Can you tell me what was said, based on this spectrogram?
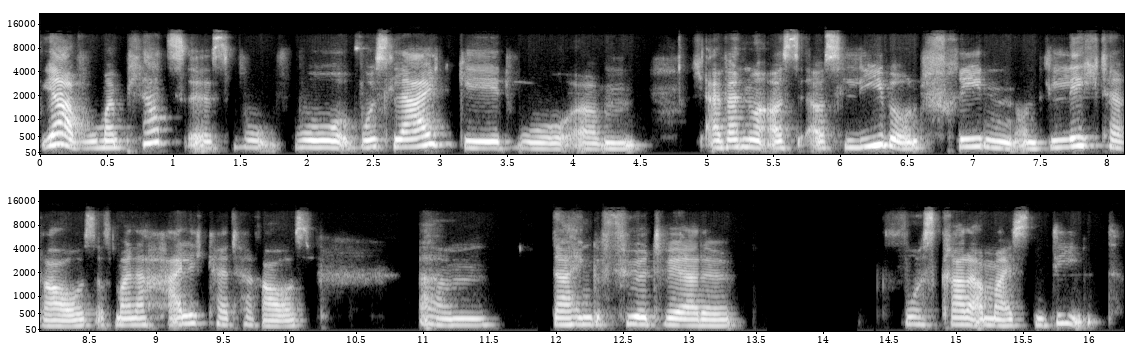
ja, wo mein Platz ist, wo, wo, wo es Leid geht, wo ähm, ich einfach nur aus, aus Liebe und Frieden und Licht heraus, aus meiner Heiligkeit heraus ähm, dahin geführt werde, wo es gerade am meisten dient.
